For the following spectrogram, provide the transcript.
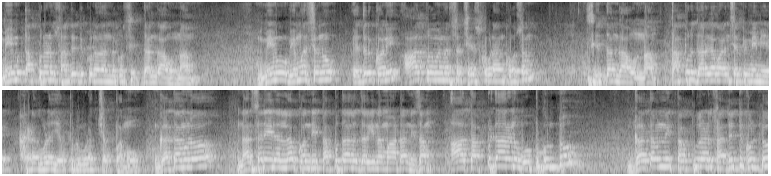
మేము తప్పులను సరిదిద్దుకునేందుకు సిద్ధంగా ఉన్నాం. మేము విమర్శను ఎదుర్కొని ఆత్మవిమర్శ చేసుకోవడం కోసం సిద్ధంగా ఉన్నాం. తప్పులు జరగవని చెప్పి మేము ఎక్కడ కూడా ఎప్పుడు కూడా చెప్పము. గతంలో నర్సరీలలో కొన్ని తప్పుదాలు జరిగిన మాట నిజం. ఆ తప్పిదాలను ఒప్పుకుంటూ గతంని తప్పులను సరిదిద్దుకుంటూ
